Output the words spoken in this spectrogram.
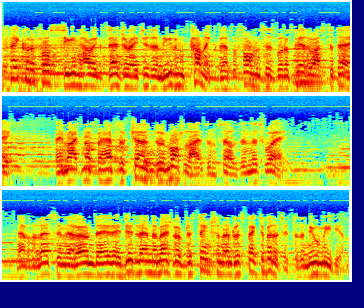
If they could have foreseen how exaggerated and even comic their performances would appear to us today, they might not perhaps have chosen to immortalize themselves in this way. Nevertheless, in their own day, they did lend a measure of distinction and respectability to the new medium.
